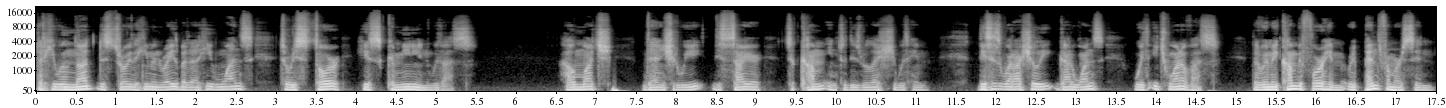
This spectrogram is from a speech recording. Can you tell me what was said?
that He will not destroy the human race, but that He wants to restore His communion with us. How much then should we desire to come into this relationship with Him? This is what actually God wants with each one of us, that we may come before Him, repent from our sin,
